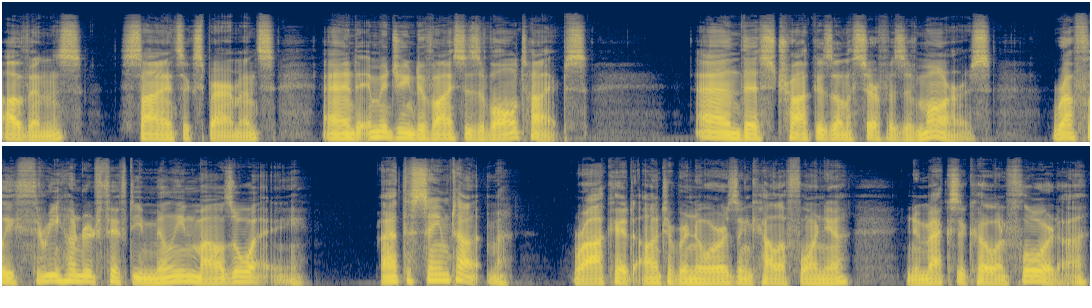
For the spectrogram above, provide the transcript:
ovens, science experiments, and imaging devices of all types. And this truck is on the surface of Mars, roughly 350 million miles away. At the same time, rocket entrepreneurs in California, New Mexico, and Florida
